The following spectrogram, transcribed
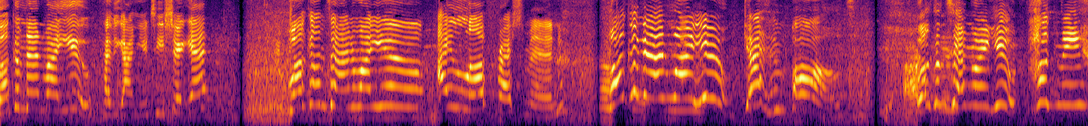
Have you gotten your t-shirt yet? Welcome to NYU! I love freshmen! Welcome to NYU! Get involved! Welcome to NYU! Hug me!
